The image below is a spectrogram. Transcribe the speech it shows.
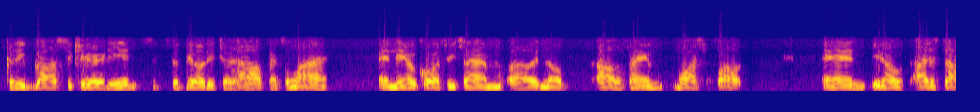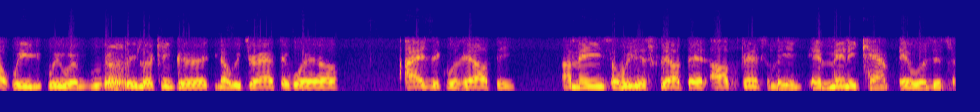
because he brought security and stability to that offensive line. And then, of course, we signed, uh, you know, Hall of Fame Marshall Faulk. And, you know, I just thought we, we were really looking good. You know, we drafted well. Isaac was healthy. I mean, so we just felt that offensively in minicamp, it was just a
